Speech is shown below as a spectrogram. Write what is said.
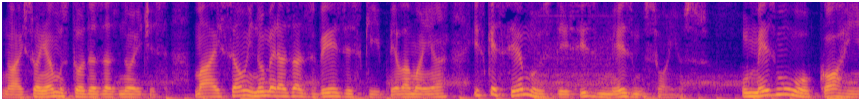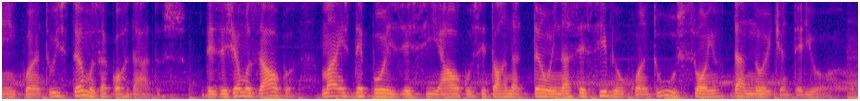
Nós sonhamos todas as noites, mas são inúmeras as vezes que, pela manhã, esquecemos desses mesmos sonhos. O mesmo ocorre enquanto estamos acordados. Desejamos algo, mas depois esse algo se torna tão inacessível quanto o sonho da noite anterior.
